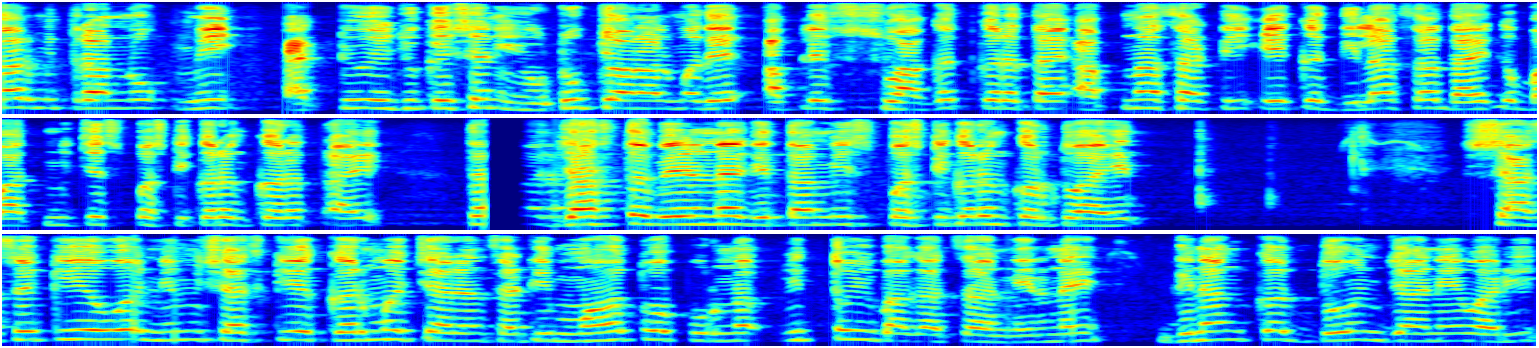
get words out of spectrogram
नमस्कार मित्रांनो मी ऍक्टिव्ह एज्युकेशन युट्यूब चॅनलमध्ये आपले स्वागत करत आहे. आपणासाठी एक दिलासादायक बातमीचे स्पष्टीकरण करत आहे. तर जास्त वेळ न घेता मी स्पष्टीकरण करतो आहे. शासकीय व निमशासकीय कर्मचाऱ्यांसाठी महत्त्वपूर्ण वित्त विभागाचा निर्णय दिनांक दोन जानेवारी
